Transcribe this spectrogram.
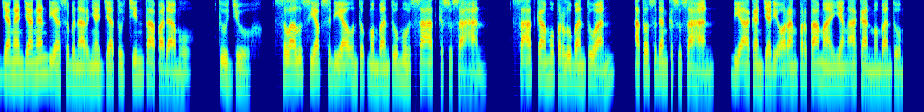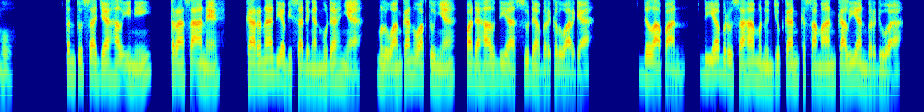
Jangan-jangan dia sebenarnya jatuh cinta padamu. 7 selalu siap sedia untuk membantumu saat kesusahan. Saat kamu perlu bantuan, atau sedang kesusahan, dia akan jadi orang pertama yang akan membantumu. Tentu saja hal ini, terasa aneh, karena dia bisa dengan mudahnya, meluangkan waktunya, padahal dia sudah berkeluarga. 8. Dia berusaha menunjukkan kesamaan kalian berdua.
